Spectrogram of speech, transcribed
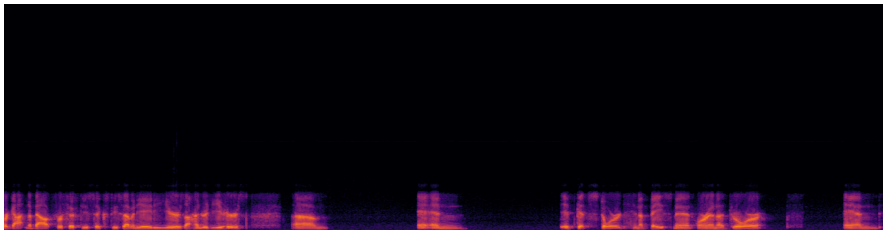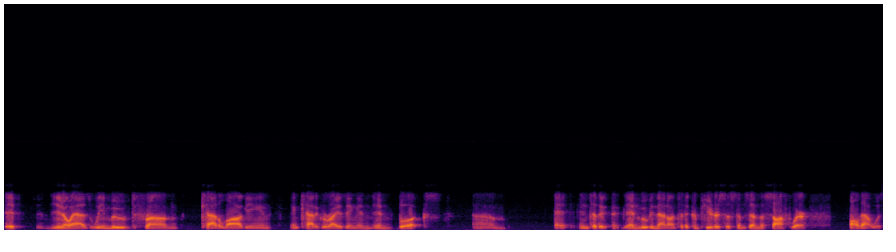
forgotten about for 50, 60, 70, 80 years, 100 years. Um, and it gets stored in a basement or in a drawer and it you know as we moved from cataloging and categorizing in, in books um, into the and moving that onto the computer systems and the software, all that was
